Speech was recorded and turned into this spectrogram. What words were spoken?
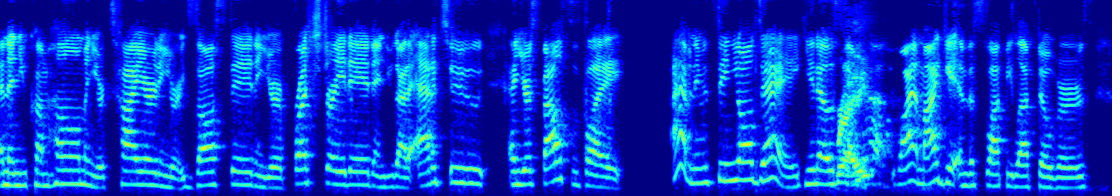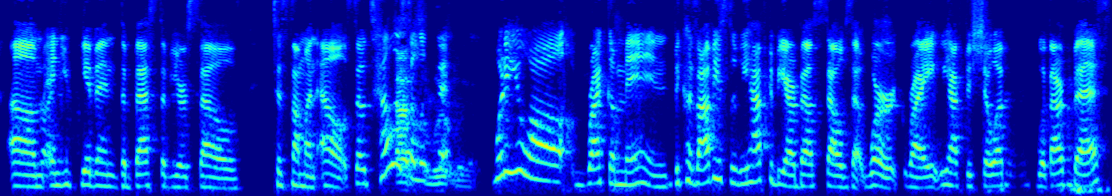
And then you come home and you're tired and you're exhausted and you're frustrated and you got an attitude and your spouse is like, I haven't even seen you all day, you know. So right. why am I getting the sloppy leftovers? Um, right. And you've given the best of yourselves to someone else. So tell us Absolutely. a little bit. What do you all recommend? Because obviously we have to be our best selves at work, right? We have to show up with our best.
